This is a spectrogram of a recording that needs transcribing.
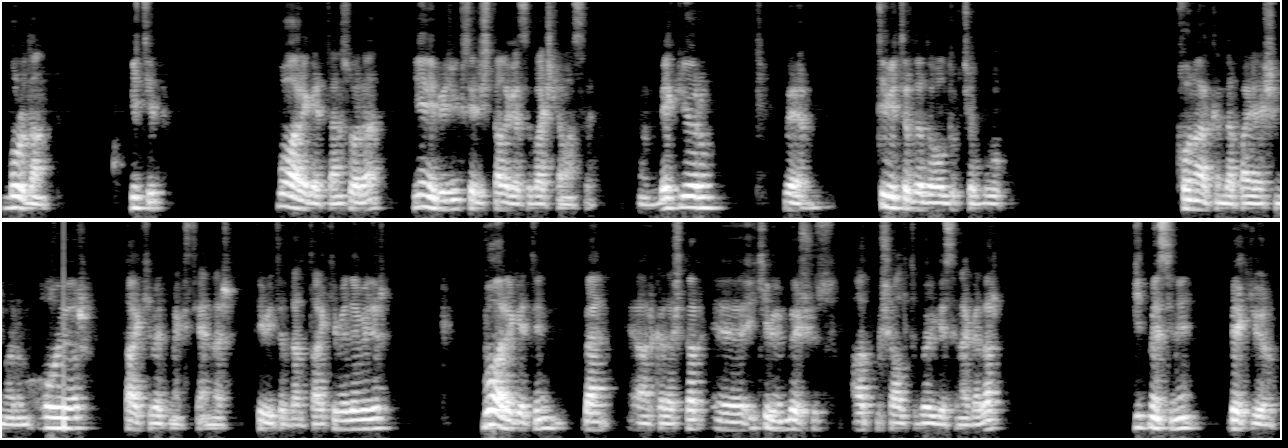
buradan bitip bu hareketten sonra yeni bir yükseliş dalgası başlaması bekliyorum ve Twitter'da da oldukça bu konu hakkında paylaşımlarım oluyor. Takip etmek isteyenler Twitter'dan takip edebilir. Bu hareketin ben arkadaşlar 2566 bölgesine kadar gitmesini bekliyorum.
